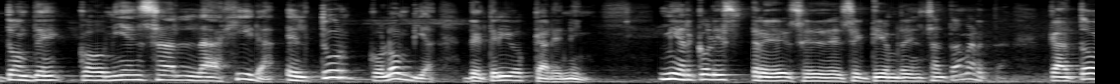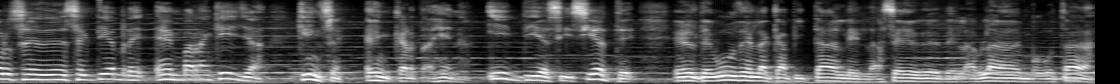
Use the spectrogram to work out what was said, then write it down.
donde comienza la gira, el Tour Colombia del trío Karenín. Miércoles 13 de septiembre en Santa Marta, 14 de septiembre en Barranquilla, 15 en Cartagena y 17 el debut en la capital, en la sede de la hablada en Bogotá.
